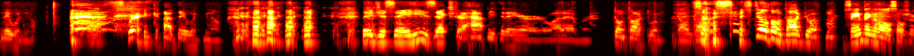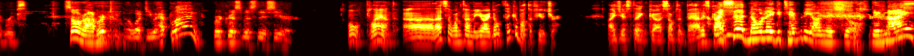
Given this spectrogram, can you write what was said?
They wouldn't know. Uh, Swear to God, they wouldn't know. they just say he's extra happy today or whatever. Don't talk to him. doggone. So still don't talk to him. Same thing with all social groups. So, Robert, what do you have planned for Christmas this year? Oh, planned. Uh, that's the one time of year I don't think about the future. I just think uh, something bad is coming. I said no negativity on this show, didn't I?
